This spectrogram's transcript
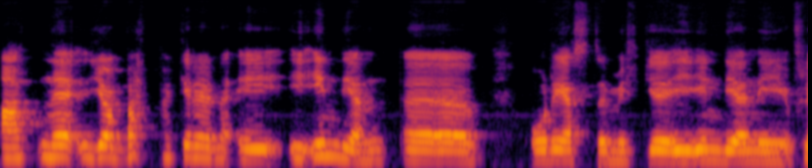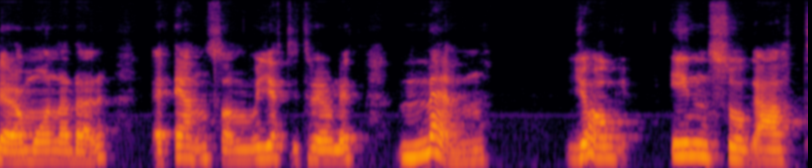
att när jag backpackade i, i Indien eh, och reste mycket i Indien i flera månader ensam, det var jättetrevligt. Men jag insåg att,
